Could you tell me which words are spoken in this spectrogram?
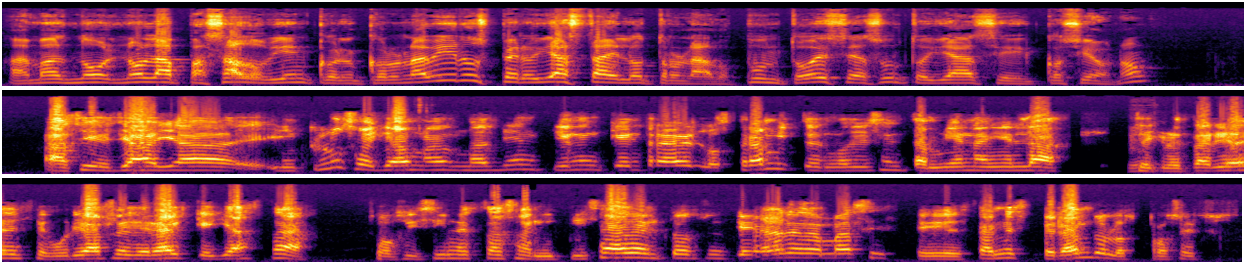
además no, no la ha pasado bien con el coronavirus, pero ya está del otro lado, punto, ese asunto ya se coció, ¿no? Así es, ya, ya, incluso ya más, más bien tienen que entrar en los trámites, nos dicen también ahí en la Secretaría de Seguridad Federal que ya está, su oficina está sanitizada, entonces ya nada más este, están esperando los procesos.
